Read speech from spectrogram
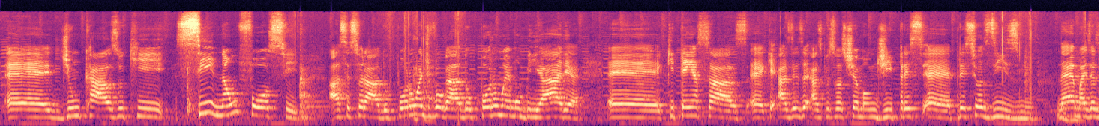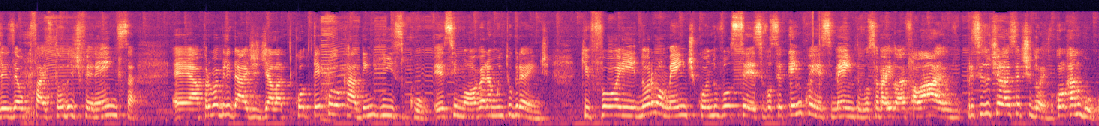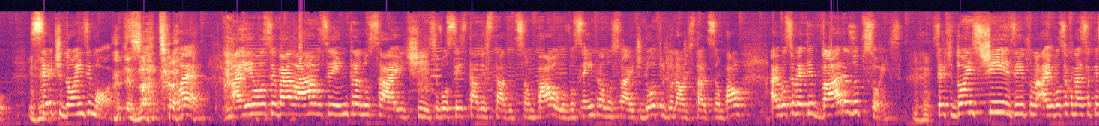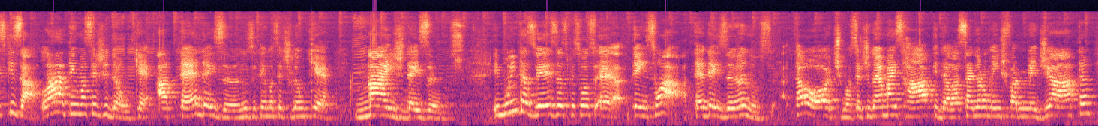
é, de um caso que, se não fosse assessorado por um advogado ou por uma imobiliária, é, que tem essas. É, que às vezes as pessoas chamam de é, preciosismo, né? Uhum. Mas às vezes é o que faz toda a diferença. É, a probabilidade de ela ter colocado em risco esse imóvel era muito grande que foi normalmente quando você, se você tem conhecimento, você vai lá e falar, ah, eu preciso tirar as certidões, vou colocar no Google. Uhum. Certidões imóveis. Exato. Não é? Aí você vai lá, você entra no site, se você está no estado de São Paulo, você entra no site do Tribunal do Estado de São Paulo, aí você vai ter várias opções. Uhum. Certidões X, Y, aí você começa a pesquisar. Lá tem uma certidão que é até 10 anos e tem uma certidão que é mais de 10 anos. E muitas vezes as pessoas é, pensam, ah, até 10 anos tá ótimo, a certidão é mais rápida, ela sai normalmente de forma imediata.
